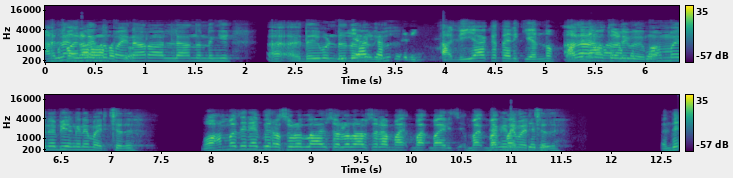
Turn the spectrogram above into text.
അല്ല നിങ്ങൾ എന്നും പറ്റുമോ? പതിനാറല്ല എന്നുണ്ടെങ്കിൽ ദൈവം ഉണ്ട് തെളിവ്? ലിയാഖത്തലി എന്നും അതാണോ പതിനാറാകാൻ തെളിവ്? പറ്റുമോ? മുഹമ്മദ് നബി എങ്ങനെ മരിച്ചത്? മുഹമ്മദ് നബി റസൂലുള്ളാഹി സ്വല്ലല്ലാഹു അലൈഹി വസല്ലം മ- മ- മരിച്ച- മ- മ- എങ്ങനെ മരിച്ചത്? മരിച്ചത്? എന്ത്?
